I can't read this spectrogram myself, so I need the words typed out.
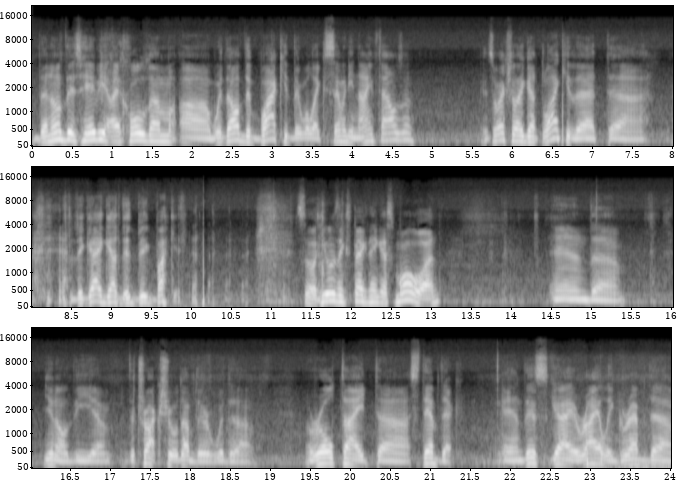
they're not this heavy. I hold them uh, without the bucket they were like 79,000 and so actually I got lucky that uh, the guy got that big bucket. So he was expecting a small one. And um, you know the um, the truck showed up there with a, roll tight uh, step deck. And this guy Riley grabbed uh,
